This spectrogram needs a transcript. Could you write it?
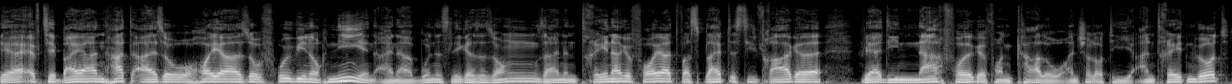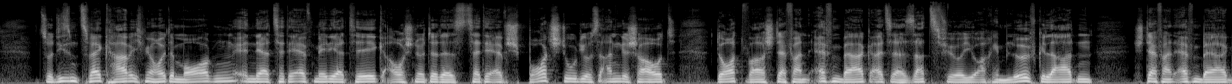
Der FC Bayern hat also heuer so früh wie noch nie in einer Bundesliga-Saison seinen Trainer gefeuert. Was bleibt, ist die Frage, wer die Nachfolge von Carlo Ancelotti antreten wird. Zu diesem Zweck habe ich mir heute Morgen in der ZDF-Mediathek Ausschnitte des ZDF-Sportstudios angeschaut. Dort war Stefan Effenberg als Ersatz für Joachim Löw geladen. Stefan Effenberg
